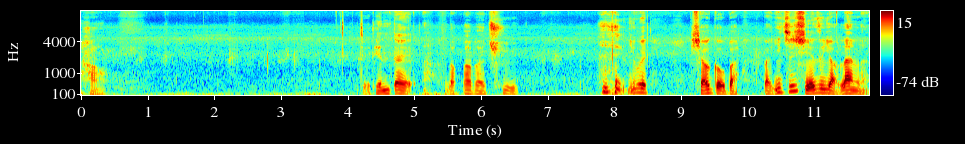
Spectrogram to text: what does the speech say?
好，昨天带老爸爸去，因为小狗吧，把一只鞋子咬烂了，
